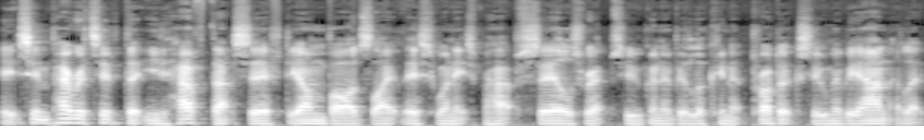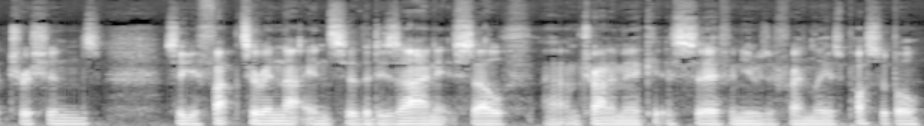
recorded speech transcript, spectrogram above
it's imperative that you have that safety on boards like this when it's perhaps sales reps who are going to be looking at products who maybe aren't electricians So you're factoring that into the design itself, um, trying to make it as safe and user-friendly as possible.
